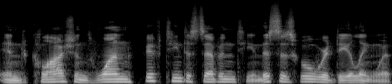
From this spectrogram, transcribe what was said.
In Colossians 1, 15 to 17, this is who we're dealing with.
